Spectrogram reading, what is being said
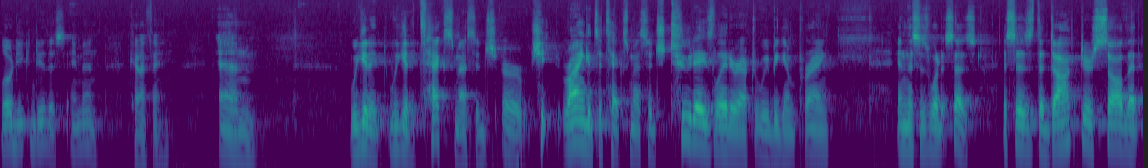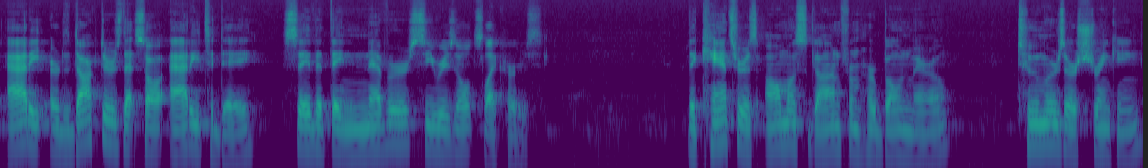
Lord, you can do this. Amen, kind of thing. And we get a, we get a text message, or she, Ryan gets a text message two days later after we begin praying. And this is what it says. It says, the doctors saw that Addie, or the doctors that saw Addie today say that they never see results like hers. The cancer is almost gone from her bone marrow. Tumors are shrinking.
